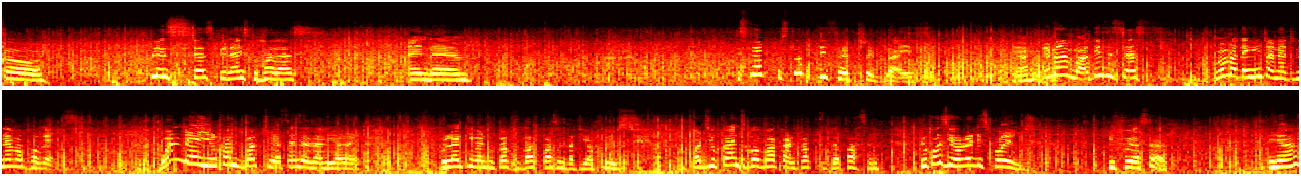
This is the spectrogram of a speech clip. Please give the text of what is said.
So please just be nice to others and um, stop stop this hatred guys yeah remember this is just remember the internet never forgets one day you'll come back to your senses and you're like you like even to talk to that person that you abused but you can't go back and talk to the person because you're already spoiled it for yourself yeah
